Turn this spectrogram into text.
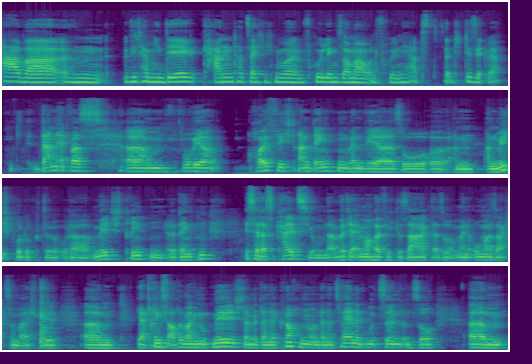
Aber ähm, Vitamin D kann tatsächlich nur im Frühling, Sommer und frühen Herbst synthetisiert werden. Dann etwas, ähm, wo wir häufig dran denken, wenn wir so äh, an, an Milchprodukte oder Milch trinken äh, denken, ist ja das Kalzium. Da wird ja immer häufig gesagt, also meine Oma sagt zum Beispiel, ähm, ja, trinkst auch immer genug Milch, damit deine Knochen und deine Zähne gut sind und so. Ähm,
